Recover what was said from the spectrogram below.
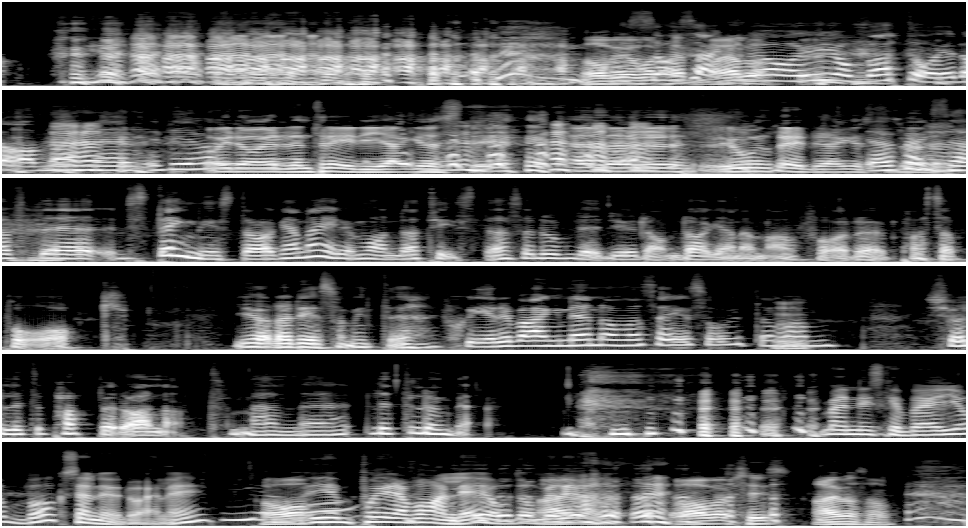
ja, vi har varit Som sagt, vi har ju jobbat då idag. Men eh, vi har och idag är det den 3 augusti. Eller jo, 3 augusti. Jag har faktiskt haft eh, stängningsdagarna är ju måndag, tisdag, så då blir det ju de dagarna man får eh, passa på och göra det som inte sker i vagnen om man säger så, utan mm. man kör lite papper och annat, men eh, lite lugnare. Men ni ska börja jobba också nu då eller? Ja. På era vanliga jobb då menar jag. Ja precis.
